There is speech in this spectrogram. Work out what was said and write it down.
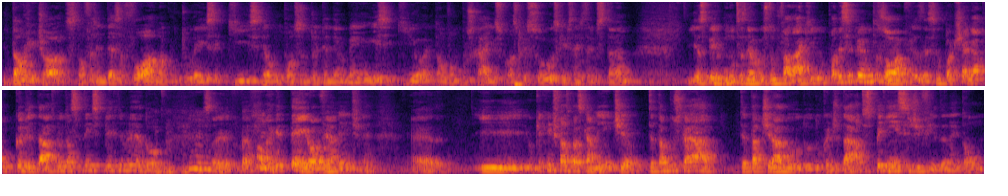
Então, gente, ó, vocês estão fazendo dessa forma, a cultura é isso aqui, se tem algum ponto que vocês não estão entendendo bem, é esse aqui, ó, então vamos buscar isso com as pessoas que a gente está entrevistando. E as perguntas, né, eu costumo falar que não podem ser perguntas óbvias, né? Você não pode chegar para o candidato e perguntar se tem espírito empreendedor. Uhum. Isso aí vai falar que tem, obviamente, né? É, e o que a gente faz basicamente é tentar buscar tentar tirar do, do, do candidato experiências de vida, né? Então,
